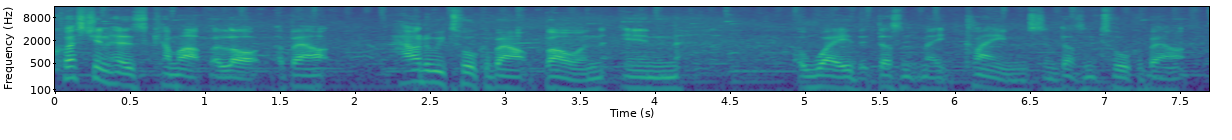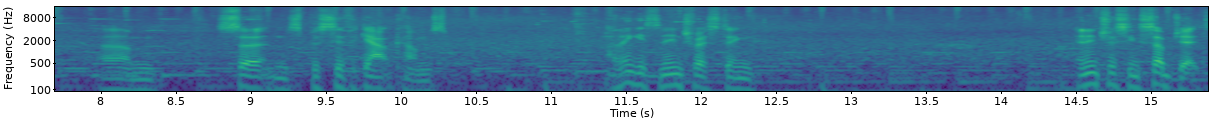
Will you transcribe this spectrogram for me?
question has come up a lot about how do we talk about Bowen in a way that doesn't make claims and doesn't talk about um, certain specific outcomes. I think it's an interesting, an interesting subject.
